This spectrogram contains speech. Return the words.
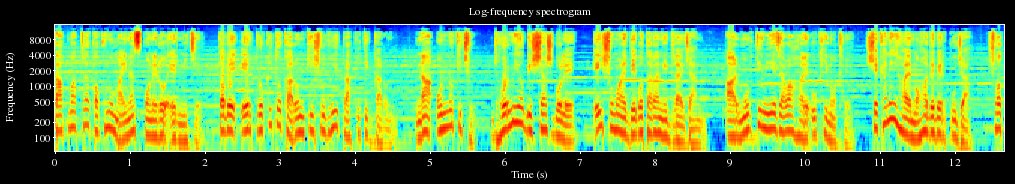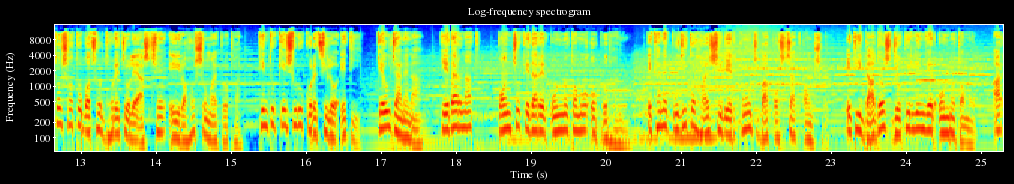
তাপমাত্রা কখনো মাইনাস পনেরো এর নিচে। তবে এর প্রকৃত কারণ কি শুধুই প্রাকৃতিক কারণ? না, অন্য কিছু। ধর্মীয় বিশ্বাস বলে, এই সময় দেবতারা নিদ্রায় যান, আর মূর্তি নিয়ে যাওয়া হয় উখি মঠে। সেখানেই হয় মহাদেবের পূজা। শত শত বছর ধরে চলে আসছে এই রহস্যময় প্রথা। কিন্তু কে শুরু করেছিল এটি? কেউ জানে না। কেদারনাথ পঞ্চকেদারের অন্যতম ও প্রধান। এখানে পূজিত হয় শিবের পুঁজ বা পশ্চাৎ অংশ। এটি দ্বাদশ জ্যোতির্লিঙ্গের অন্যতম, আর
